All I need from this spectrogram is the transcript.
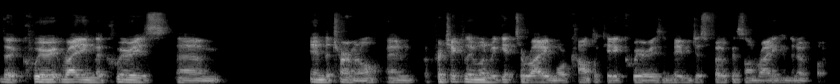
the query, writing the queries um, in the terminal, and particularly when we get to writing more complicated queries and maybe just focus on writing in the notebook.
